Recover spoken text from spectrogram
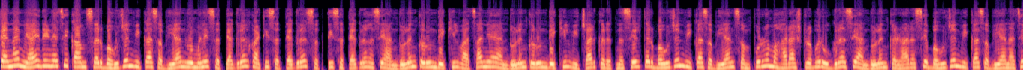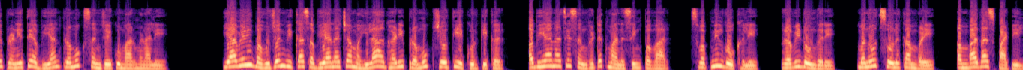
त्यांना न्याय देण्याचे काम सर बहुजन विकास अभियान रोमणे सत्याग्रह काठी सत्याग्रह सक्ती सत्याग्रह असे आंदोलन करून देखील वाचा न्याय आंदोलन करून देखील विचार करत नसेल तर बहुजन विकास अभियान संपूर्ण महाराष्ट्रभर उग्र असे आंदोलन करणार असे बहुजन विकास अभियानाचे प्रणेते अभियान प्रमुख संजय कुमार म्हणाले. यावेळी बहुजन विकास अभियानाच्या महिला आघाडी प्रमुख ज्योती एकुरकेकर अभियानाचे संघटक मानसिंग पवार स्वप्नील गोखले रवी डोंगरे मनोज सोनकांबळे अंबादास पाटील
